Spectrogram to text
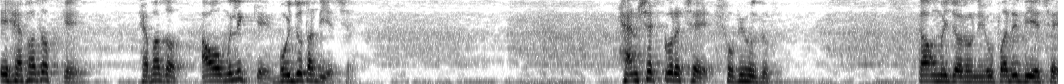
এই হেফাজতকে, হেফাজত আওয়ামী লীগকে বৈধতা দিয়েছে। হ্যান্ডশেক করেছে শফি হুজুর। কাউমি জননী উপাধি দিয়েছে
